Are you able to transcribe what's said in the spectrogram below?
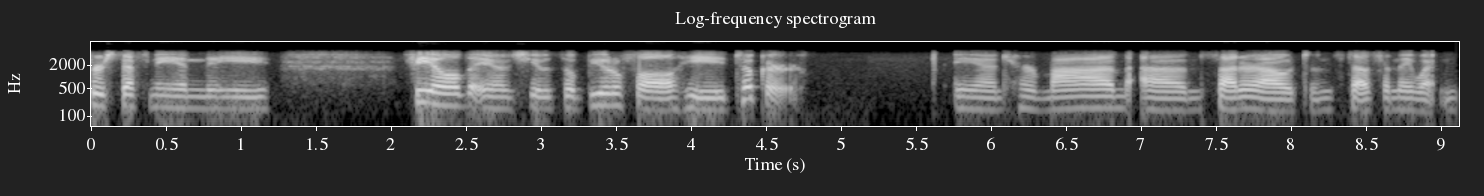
Persephone in the field, and she was so beautiful, he took her. And her mom um, sought her out and stuff, and they went, and,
